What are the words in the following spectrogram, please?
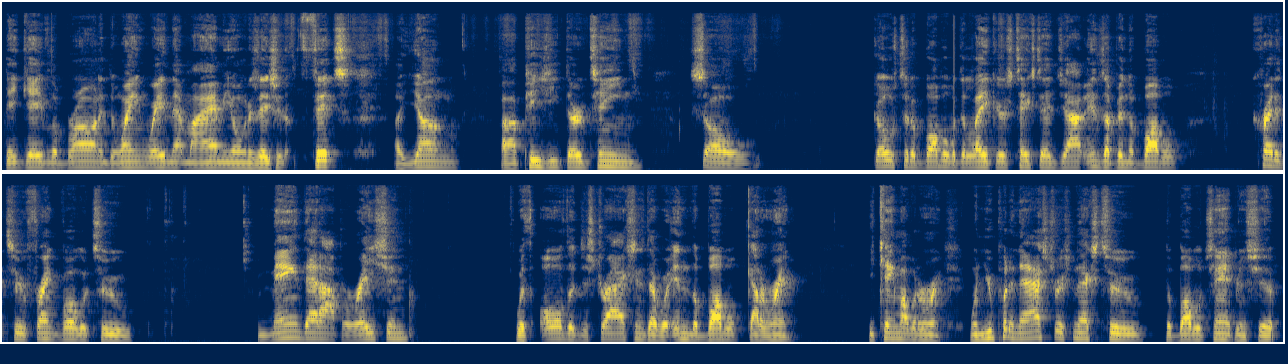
They gave LeBron and Dwyane Wade and that Miami organization fits a young uh, PG 13. So, goes to the bubble with the Lakers, takes that job, ends up in the bubble. Credit to Frank Vogel to man that operation with all the distractions that were in the bubble, got a ring. He came out with a ring. When you put an asterisk next to the bubble championship,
